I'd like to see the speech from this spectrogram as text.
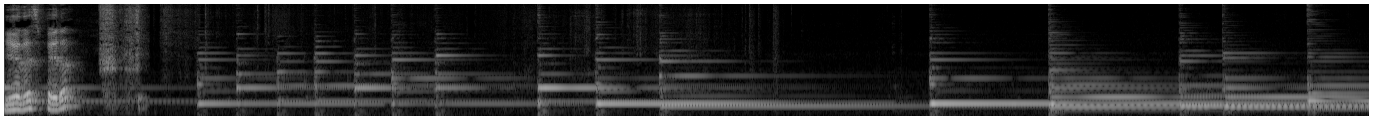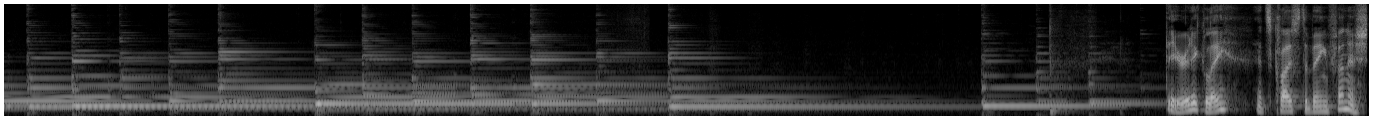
Yeah, that's better. Theoretically, it's close to being finished.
